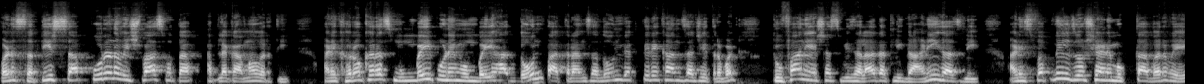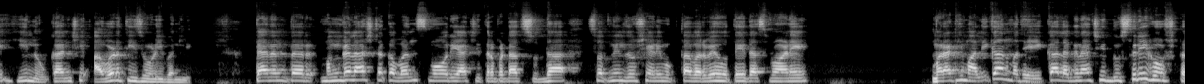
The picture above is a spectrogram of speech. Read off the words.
पण सतीशचा पूर्ण विश्वास होता आपल्या कामावरती. आणि खरोखरच मुंबई पुणे मुंबई हा दोन पात्रांचा दोन व्यक्तिरेखांचा चित्रपट तुफान यशस्वी झाला त्यातली गाणी गाजली आणि स्वप्नील जोशी आणि मुक्ता बर्वे ही लोकांची आवडती जोडी बनली. त्यानंतर मंगलाष्टक वन्स मोर या चित्रपटात सुद्धा स्वप्नील जोशी आणि मुक्ता बर्वे होते. त्याचप्रमाणे मराठी मालिकांमध्ये एका लग्नाची दुसरी गोष्ट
